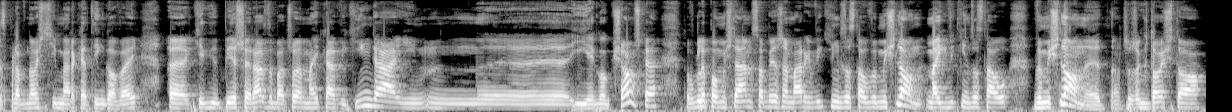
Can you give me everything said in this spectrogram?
sprawności marketingowej. E, Kiedy pierwszy raz zobaczyłem Majka Wikinga i, mm, e, i jego książkę, to w ogóle pomyślałem sobie, że Mark Wiking został wymyślony, Mike Wiking został wymyślony, to znaczy, że ktoś to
